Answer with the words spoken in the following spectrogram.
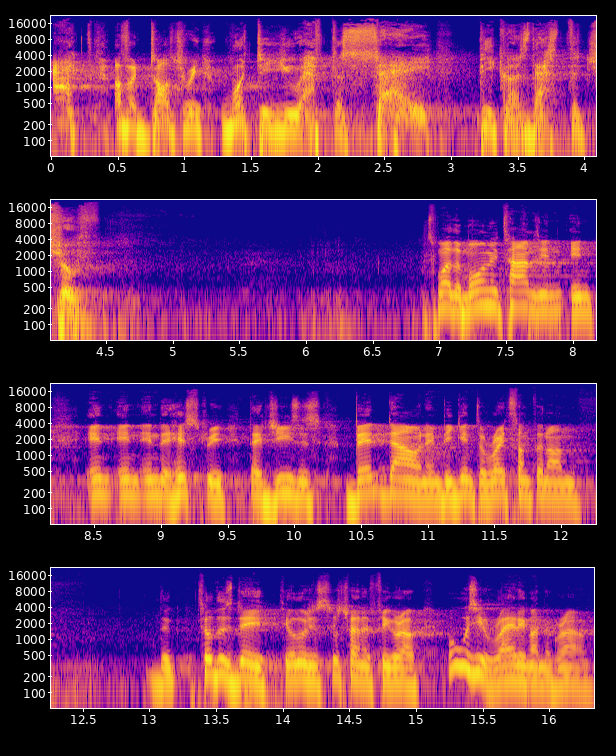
act of adultery. What do you have to say? Because that's the truth. It's one of the only times in, in, in, in, the history that Jesus bent down and began to write something on the, till this day, theologians are still trying to figure out what was he writing on the ground.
